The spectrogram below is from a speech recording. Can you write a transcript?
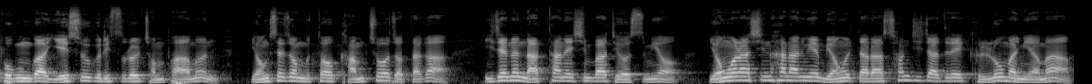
복음과 예수 그리스도를 전파함은 영세전부터 감추어졌다가 이제는 나타내신 바 되었으며 영원하신 하나님의 명을 따라 선지자들의 글로 말미암아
